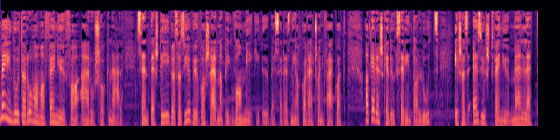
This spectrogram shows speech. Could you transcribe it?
Beindult a roham a fenyőfa árusoknál. Szentestéig, azaz jövő vasárnapig van még idő beszerezni a karácsonyfákat. A kereskedők szerint a luc és az ezüst fenyő mellett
